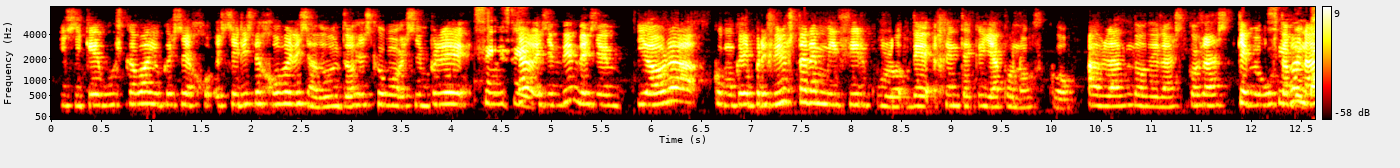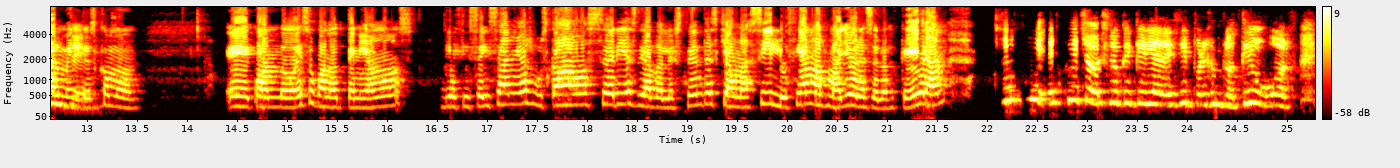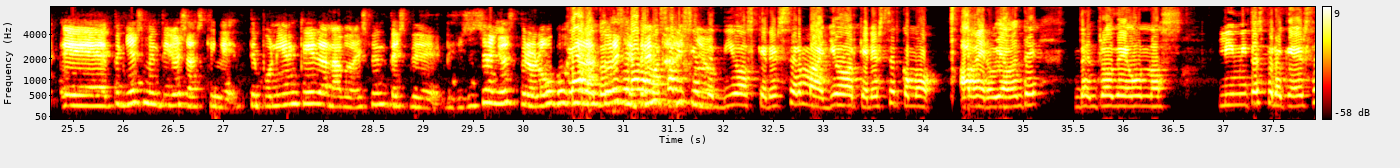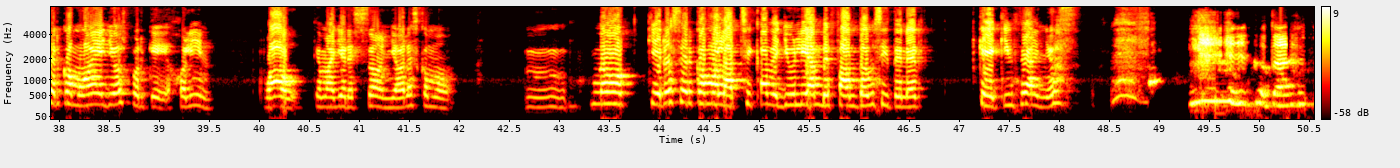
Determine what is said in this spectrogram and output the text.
y sí que buscaba, yo qué sé, series de jóvenes adultos, es como siempre, sí, sí. ¿sabes? ¿Entiendes? Y ahora como que prefiero estar en mi círculo de gente que ya conozco, hablando de las cosas que me gustaban sí, totalmente. Es como eh, cuando eso, cuando teníamos 16 años, buscábamos series de adolescentes que aún así lucían más mayores de los que eran. Sí, sí, es que eso es lo que quería decir. Por ejemplo, Teen Wolf, eh, pequeñas mentirosas que te ponían que eran adolescentes de 16 años, pero luego cogían claro, entonces era como esa visión de Dios, querer ser mayor, querer ser como, a ver, obviamente dentro de unos límites, pero querer ser como ellos porque, jolín, wow, qué mayores son. Y ahora es como, Mm, no quiero ser como la chica de Julian de Phantoms y tener que 15 años. Total.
